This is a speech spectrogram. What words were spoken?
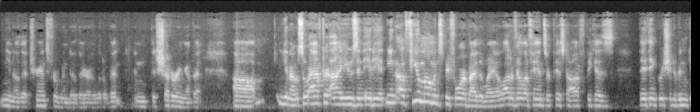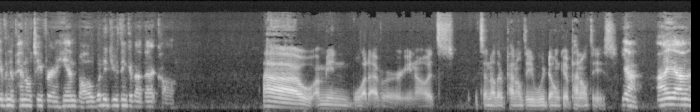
you know that transfer window there a little bit and the shuttering of it. Um, you know, so after Ayew's an idiot, you know, a few moments before, by the way, a lot of Villa fans are pissed off because they think we should have been given a penalty for a handball. What did you think about that call? Oh, I mean, whatever. You know, it's it's another penalty. We don't get penalties. Yeah, I. Uh,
